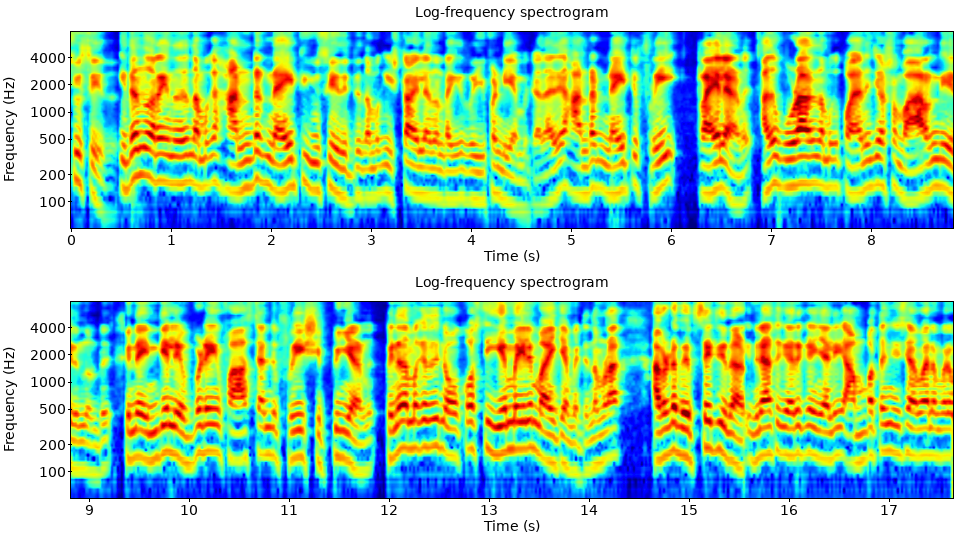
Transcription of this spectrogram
ചൂസ് ചെയ്തത്. ഇതെന്ന് പറയുന്നത് നമുക്ക് ഹൺഡ്രഡ് നൈറ്റ് യൂസ് ചെയ്തിട്ട് നമുക്ക് ഇഷ്ടമില്ല എന്നുണ്ടെങ്കിൽ റീഫണ്ട് ചെയ്യാൻ പറ്റും. അതായത് ഹൺഡ്രഡ് നൈറ്റ് ഫ്രീ ട്രയലാണ് അത് കൂടാതെ നമുക്ക് പതിനഞ്ച് വർഷം വാറണ്ടി വരുന്നുണ്ട് പിന്നെ ഇന്ത്യയിൽ എവിടെയും ഫാസ്റ്റ് ആൻഡ് ഫ്രീ ഷിപ്പിംഗ് ആണ്. പിന്നെ നമുക്കിത് നോ കോസ്റ്റ് ഇ എം ഐയിലും വാങ്ങിക്കാൻ പറ്റും. നമ്മുടെ അവരുടെ വെബ്സൈറ്റ് ഇതാണ്. ഇതിനകത്ത് കയറി കഴിഞ്ഞാൽ അമ്പത്തഞ്ച് ശതമാനം വരെ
